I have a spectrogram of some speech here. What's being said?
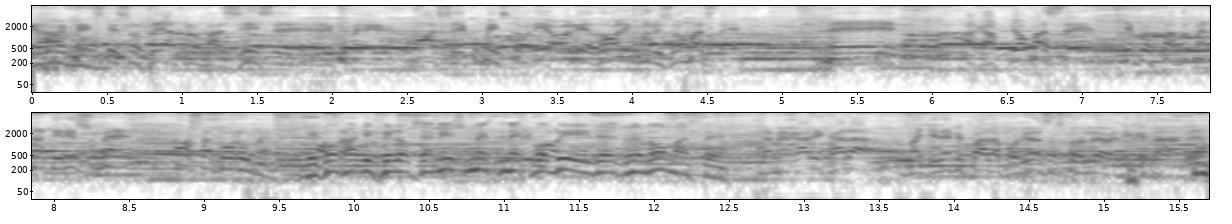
Έχουμε Μπράβο. παίξει και στο θέατρο μαζί, σε, έχουμε, άσε, έχουμε ιστορία όλοι εδώ, όλοι γνωριζόμαστε, προσπαθούμε να τηρήσουμε όσα μπορούμε. Λοιπόν, Όσα θα τη μπορούμε. φιλοξενήσουμε στην εκπομπή, δεσμευόμαστε. Με μεγάλη χαρά. Μαγειρεύει πάρα πολύ, να σας το λέω ειλικρινά. Δεν-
